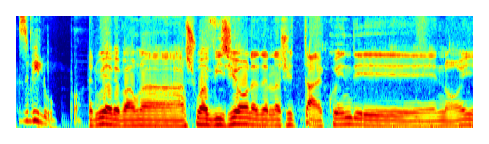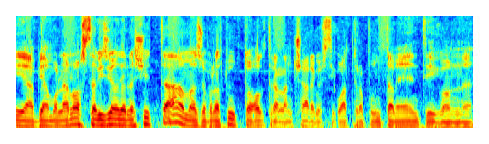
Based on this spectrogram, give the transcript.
Sviluppo. Lui aveva una sua visione della città e quindi noi abbiamo abbiamo la nostra visione della città, ma soprattutto oltre a lanciare questi quattro appuntamenti con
